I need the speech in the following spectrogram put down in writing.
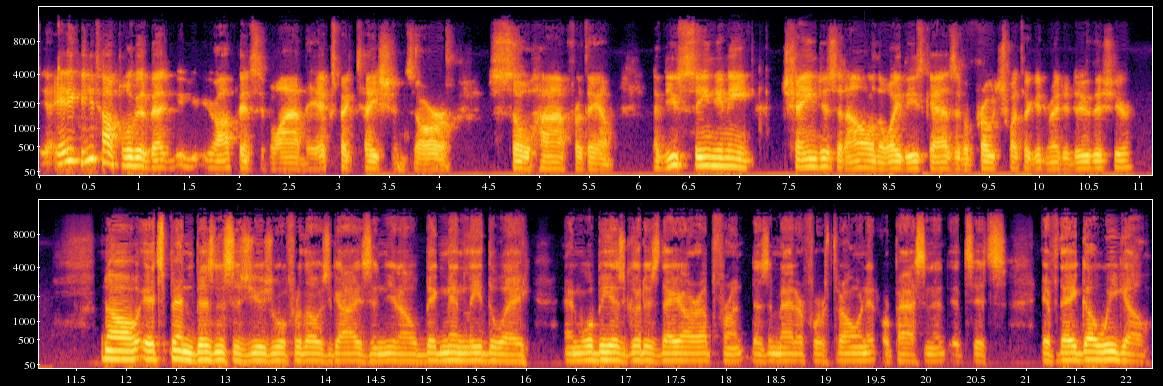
yeah, Eddie, can you talk a little bit about your offensive line? The expectations are so high for them. Have you seen any changes at all in the way these guys have approached what they're getting ready to do this year? No, it's been business as usual for those guys, and you know, big men lead the way, and we'll be as good as they are up front. Doesn't matter if we're throwing it or passing it. It's it's if they go, we go,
